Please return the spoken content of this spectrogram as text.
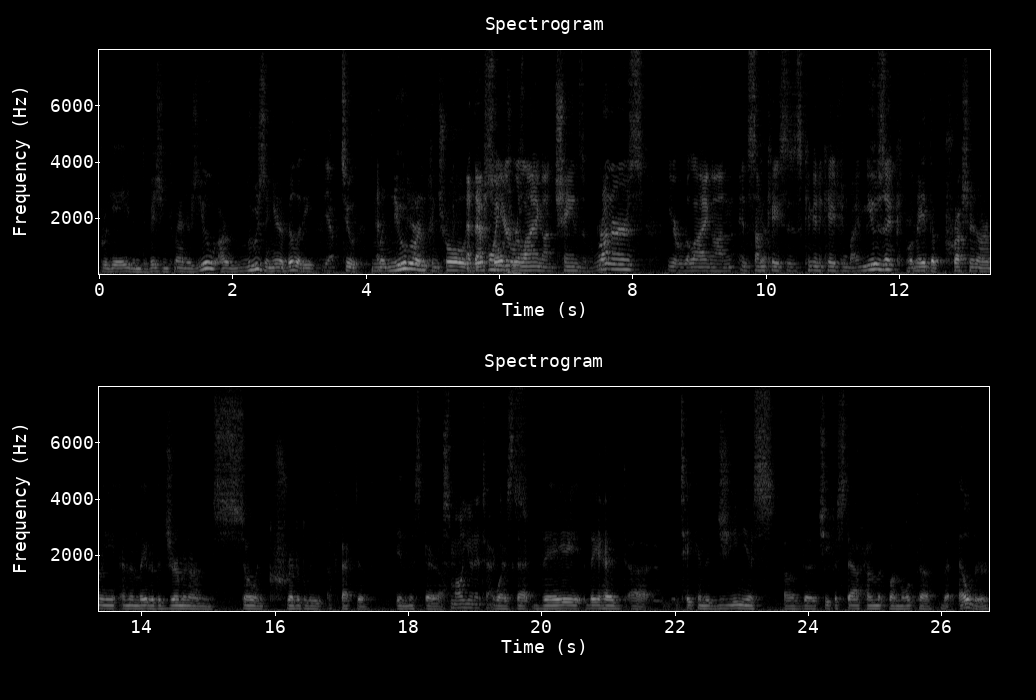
brigade and division commanders, you are losing your ability Yep. to At- maneuver and control At your that point, soldiers. you're relying on chains of runners. You're relying on, in some Yeah. cases, communication by music. What made the Prussian army and then later the German army so incredibly effective in this era Small unit tactics. was that they they had uh, taken the genius of the chief of staff Helmuth von Moltke, the elder,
